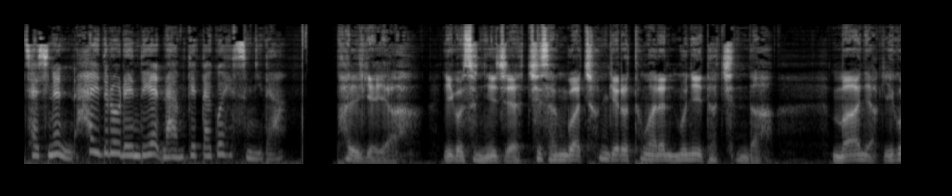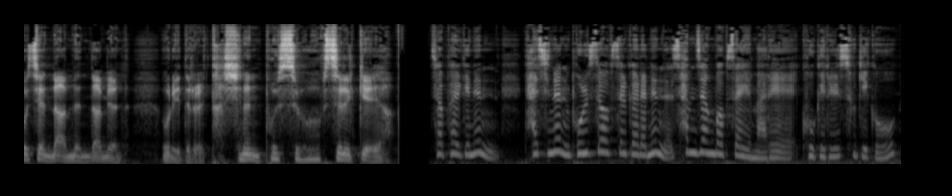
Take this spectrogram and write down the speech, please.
자신은 하이드로랜드에 남겠다고 했습니다. 팔개야, 이곳은 이제 지상과 천계로 통하는 문이 닫힌다. 만약 이곳에 남는다면 우리들을 다시는 볼 수 없을 게야. 저팔계는 다시는 볼 수 없을 거라는 삼장법사의 말에 고개를 숙이고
